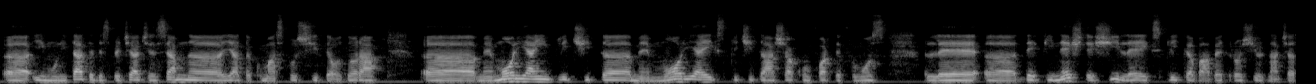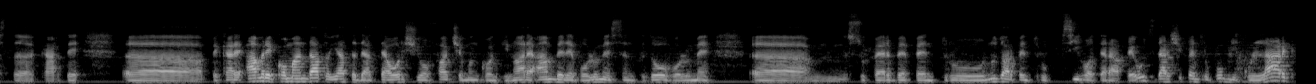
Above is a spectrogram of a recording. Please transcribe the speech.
uh, Imunitate, despre ceea ce înseamnă, iată cum a spus și Teodora, Uh, memoria implicită, memoria explicită, așa cum foarte frumos le uh, definește și le explică Babette Rothschild în această carte uh, pe care am recomandat-o, iată, de atâtea ori și o facem în continuare. Ambele volume sunt două volume superbe pentru, nu doar pentru psihoterapeuți, dar și pentru publicul larg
